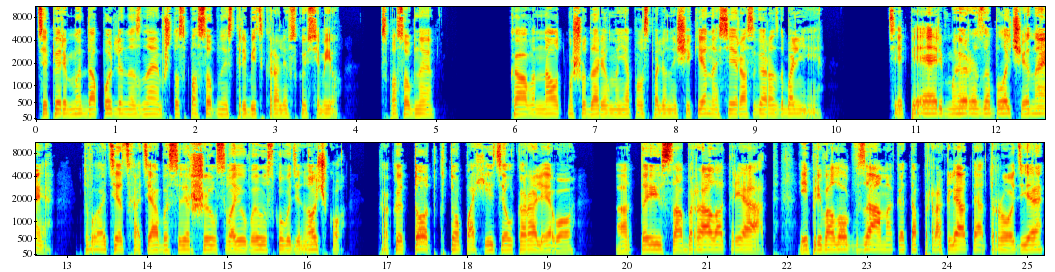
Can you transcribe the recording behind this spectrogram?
«Теперь мы доподлинно знаем, что способны истребить королевскую семью. Способны...» Каван наотмашь ударил меня по воспаленной щеке, на сей раз гораздо больнее. «Теперь мы разоблачены. Твой отец хотя бы совершил свою вылазку в одиночку, как и тот, кто похитил королеву. А ты собрал отряд и приволок в замок это проклятое отродье,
